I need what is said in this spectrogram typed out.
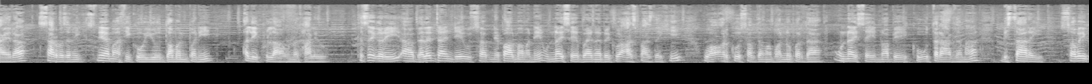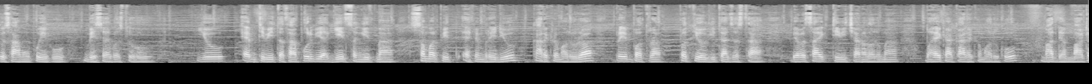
आएर सार्वजनिक स्नेहमाथिको यो दमन पनि अलिक खुला हुन थाल्यो। त्यसै गरी भ्यालेन्टाइन डे उत्सव नेपालमा भने उन्नाइस सय बयानब्बेको आसपासदेखि वा अर्को शब्दमा भन्नुपर्दा उन्नाइस सय नब्बेको उत्तरार्धमा बिस्तारै सबैको सामु पुगेको विषयवस्तु हो। यो एमटिभी तथा पूर्वीय गीत सङ्गीतमा समर्पित एफएम रेडियो कार्यक्रमहरू र प्रेमपत्र प्रतियोगिता जस्ता व्यावसायिक टिभी च्यानलहरूमा भएका कार्यक्रमहरूको माध्यमबाट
